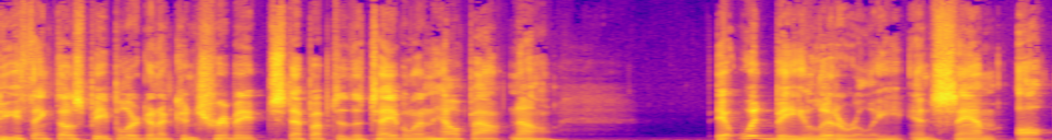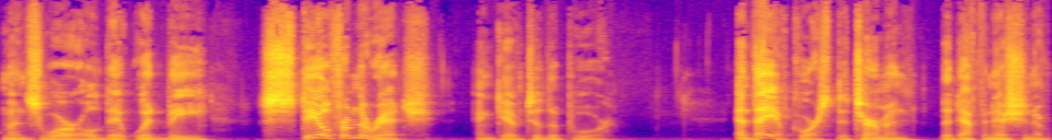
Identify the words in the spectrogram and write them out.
Do you think those people are going to contribute, step up to the table and help out? No. It would be literally, in Sam Altman's world, it would be steal from the rich and give to the poor. And they, of course, determine the definition of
